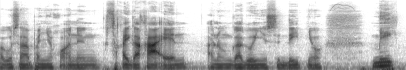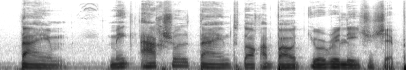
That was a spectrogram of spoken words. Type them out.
pag-usapan nyo kung anong sa kakain, anong gagawin nyo sa date nyo. Make time. Make actual time to talk about your relationship.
